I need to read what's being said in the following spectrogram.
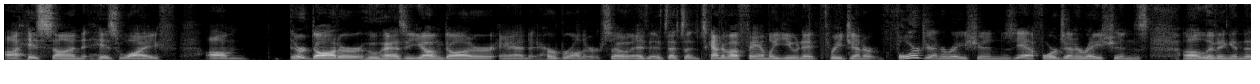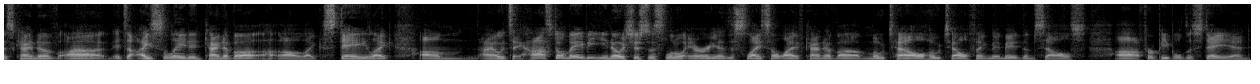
uh, his son, his wife, um, their daughter who has a young daughter and her brother. So it's it's, it's kind of a family unit, three gener four generations, yeah, four generations uh, living in this kind of uh, it's an isolated kind of a, a like stay like um, I would say hostel maybe. You know, it's just this little area, this slice of life kind of a motel hotel thing they made themselves uh, for people to stay in,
